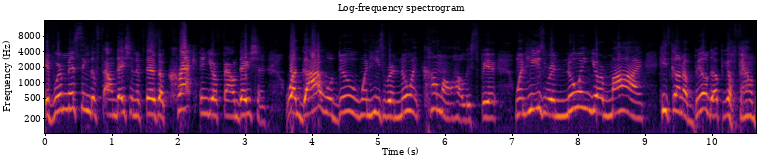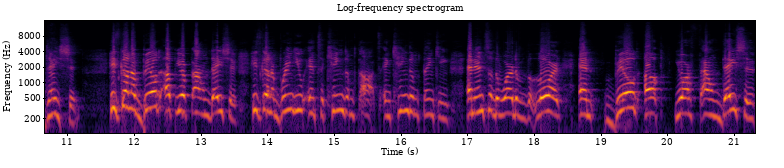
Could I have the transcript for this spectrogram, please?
If we're missing the foundation, if there's a crack in your foundation, what God will do when He's renewing, come on, Holy Spirit, when He's renewing your mind, He's going to build up your foundation. He's going to build up your foundation. He's going to bring you into kingdom thoughts and kingdom thinking and into the word of the Lord and build up your foundation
